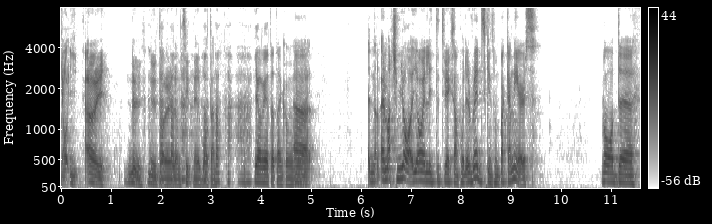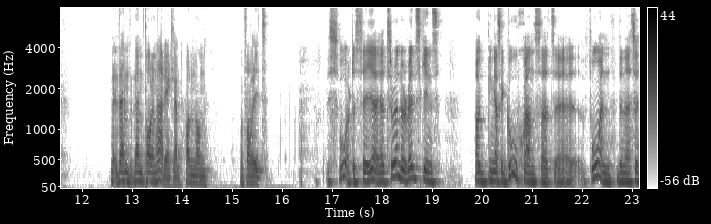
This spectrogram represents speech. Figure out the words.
Jag, oj. Nu, nu tar du det lugnt. Sitt ner i båten. Jag vet att han kommer få Eh, en, en match som jag, jag är lite tveksam på det är Redskins mot Buccaneers. Vad... eh, Vem, vem tar den här egentligen? Har ni någon, någon favorit? Det är svårt att säga. Jag tror ändå Redskins har en ganska god chans att eh, få en, den, här, så,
